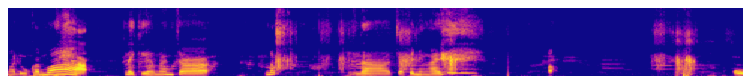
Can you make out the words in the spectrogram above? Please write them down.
มาดูกันว่าในเกมนั้นจะนับนาจะเป็นยังไง โอ้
